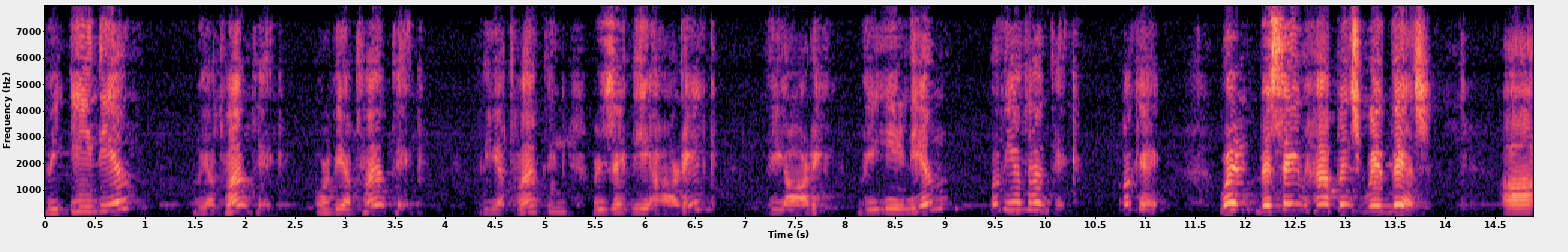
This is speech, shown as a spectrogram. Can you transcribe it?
the Indian, the Atlantic, or the Atlantic, the Atlantic. Or is it the Arctic, the Arctic, the Indian, or the Atlantic? Okay. Well, the same happens with this. Uh,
